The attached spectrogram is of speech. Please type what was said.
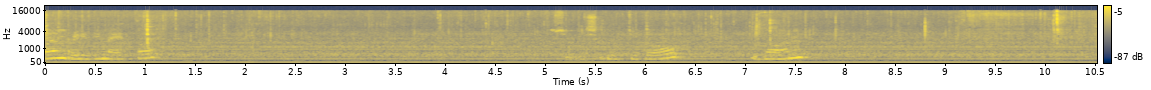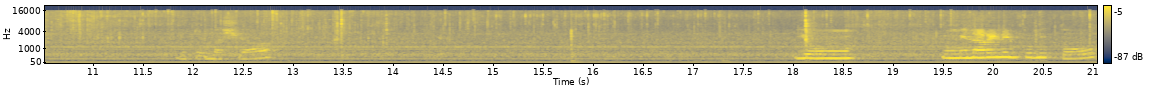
Yan, ready na ito. So, it's good to go. Done. Luto na siya. yung minarinid ko nito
